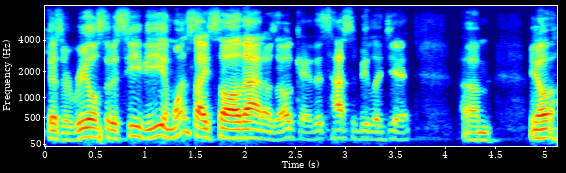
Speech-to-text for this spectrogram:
There's a real sort of CVE, and once I saw that, I was like, okay, this has to be legit. Um, you know,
